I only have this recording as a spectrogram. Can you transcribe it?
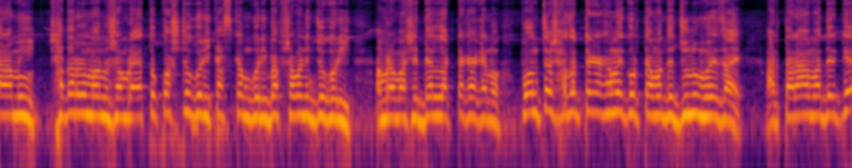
আর আমি সাধারণ মানুষ, আমরা এত কষ্ট করি, কাজকাম করি, ব্যবসা বাণিজ্য করি, আমরা মাসে দেড় লাখ টাকা কেন? পঞ্চাশ হাজার টাকা কামাই করতে আমাদের জুলুম হয়ে যায়। আর তারা আমাদেরকে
